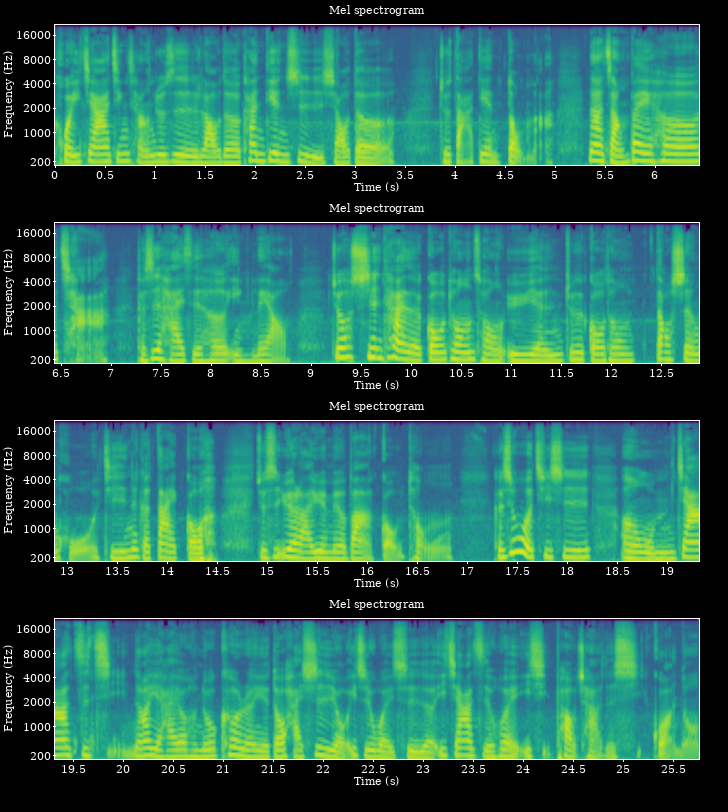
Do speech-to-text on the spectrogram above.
回家经常就是老的看电视，小的就打电动嘛。那长辈喝茶，可是孩子喝饮料。就事态的沟通，从语言就是沟通到生活，其实那个代沟 就是越来越没有办法沟通。可是我其实，嗯，我们家自己，然后也还有很多客人，也都还是有一直维持着一家子会一起泡茶的习惯哦。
